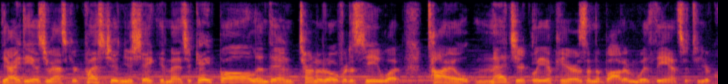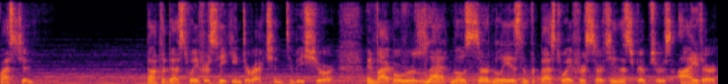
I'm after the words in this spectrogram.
the idea is you ask your question, you shake the Magic 8 Ball, and then turn it over to see what tile magically appears in the bottom with the answer to your question. Not the best way for seeking direction, to be sure. And Bible roulette most certainly isn't the best way for searching the scriptures either.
